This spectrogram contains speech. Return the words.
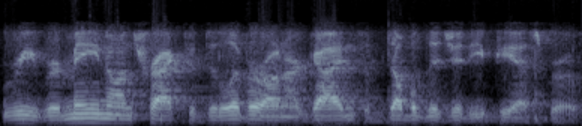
we remain on track to deliver on our guidance of double-digit EPS growth.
